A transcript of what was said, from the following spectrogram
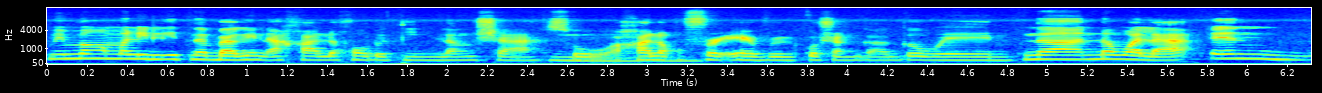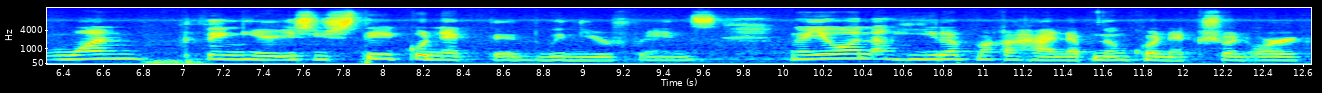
may mga maliliit na bagay na akala ko routine lang siya. So, Mm. akala ko forever ko siyang gagawin na nawala. And one thing here is you stay connected with your friends. Ngayon, ang hirap makahanap ng connection or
